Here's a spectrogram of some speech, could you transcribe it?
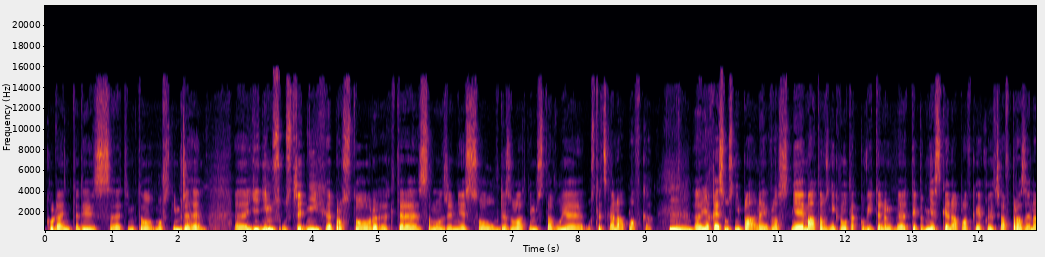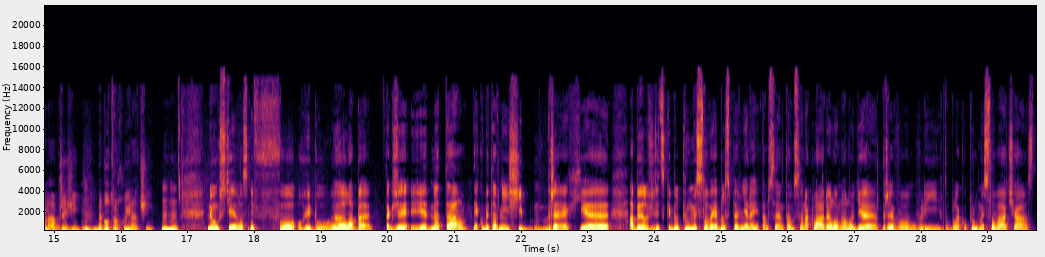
Kodaň tedy s tímto mořským břehem. Jedním z ústředních prostor, které samozřejmě jsou v dezolátním stavu, je ústecká náplavka. Hmm. Jaké jsou s ní plány? Vlastně má tam vzniknout takový ten typ městské náplavky, jako je třeba v Praze na nábřeží, hmm. nebo trochu jinačí? Hmm. No Ústí je vlastně v ohybu, Labe, takže jedna ta, jakoby ta vnější břeh je, a byl vždycky byl průmyslový a byl spevněný. Tam se, tam se nakládalo na lodě, dřevo, uhlí, to byla jako průmyslová část.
